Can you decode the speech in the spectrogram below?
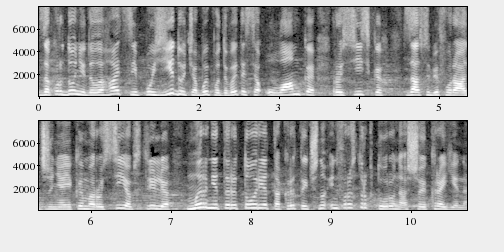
закордонні делегації поїдуть, аби подивитися уламки російських засобів ураження, якими Росія обстрілює мирні території та критичну інфраструктуру нашої країни.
